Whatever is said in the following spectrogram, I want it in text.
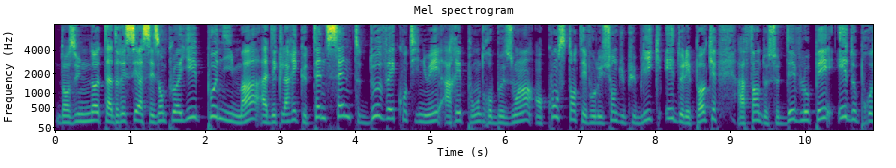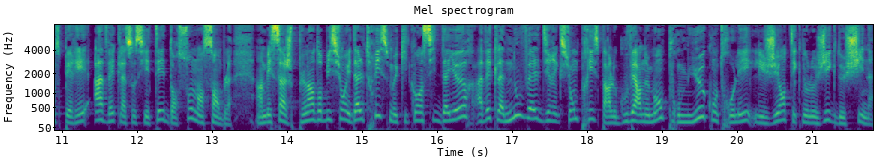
Dans une note adressée à ses employés, Ponima a déclaré que Tencent devait continuer à répondre aux besoins en constante évolution du public et de l'époque afin de se développer et de prospérer avec la société dans son ensemble. Un message plein d'ambition et d'altruisme qui coïncide d'ailleurs avec la nouvelle direction prise par le gouvernement pour mieux contrôler les géants technologiques de Chine.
